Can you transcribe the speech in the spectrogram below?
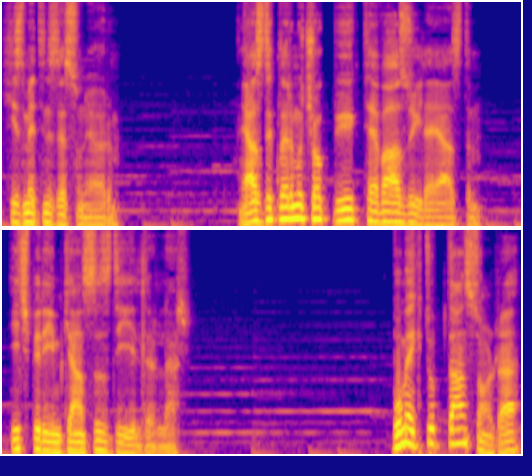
hizmetinize sunuyorum. Yazdıklarımı çok büyük tevazu ile yazdım. Hiçbiri imkansız değildirler. Bu mektuptan sonra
